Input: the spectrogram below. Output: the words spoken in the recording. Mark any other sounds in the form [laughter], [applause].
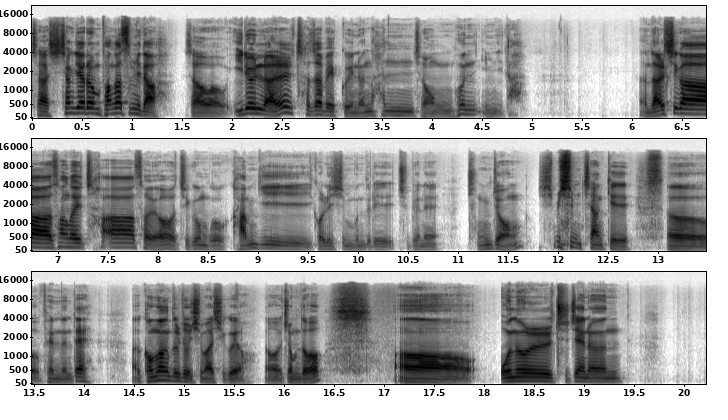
자, 시청자 여러분 반갑습니다. 자, 일요일 날 찾아뵙고 있는 한정훈입니다. 날씨가 상당히 차서요. 지금 그 감기 걸리신 분들이 주변에 종종 [laughs] 심심치 않게 어, 뵙는데 어, 건강들 조심하시고요. 어, 좀더 어, 오늘 주제는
